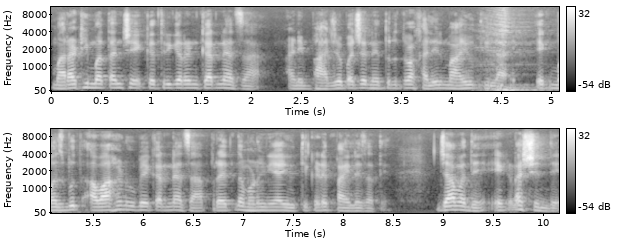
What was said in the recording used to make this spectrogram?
मराठी मतांचे एकत्रीकरण करण्याचा आणि भाजपच्या नेतृत्वाखालील महायुतीला एक मजबूत आवाहन उभे करण्याचा प्रयत्न म्हणून या युतीकडे पाहिले जाते ज्यामध्ये एकनाथ शिंदे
